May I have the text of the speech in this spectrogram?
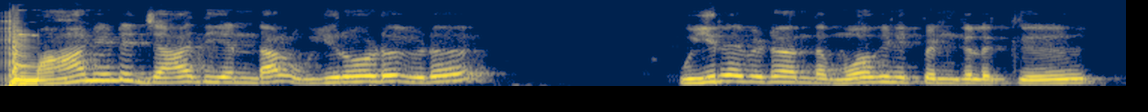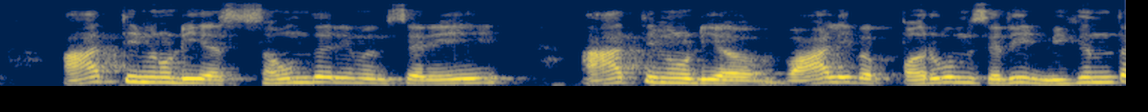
மானிட ஜாதி என்றால் உயிரோடு விட உயிரை விட அந்த மோகினி பெண்களுக்கு ஆத்திமனுடைய சௌந்தரியமும் சரி ஆத்திமனுடைய வாலிப பருவம் சரி மிகுந்த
